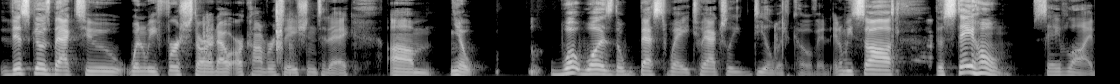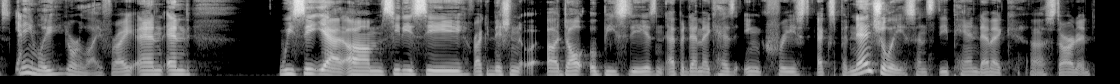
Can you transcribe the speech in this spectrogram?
this goes back to when we first started out our conversation today. Um, you know what was the best way to actually deal with covid? And we saw the stay home save lives, yeah. namely your life, right? And and we see, yeah, um, CDC recognition uh, adult obesity as an epidemic has increased exponentially since the pandemic uh, started,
